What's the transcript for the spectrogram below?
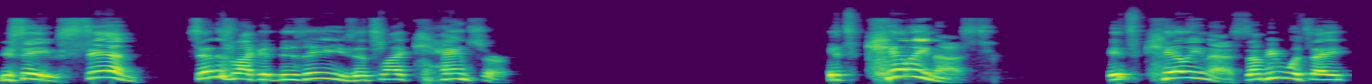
You see, sin, sin is like a disease, it's like cancer. It's killing us. It's killing us. Some people would say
